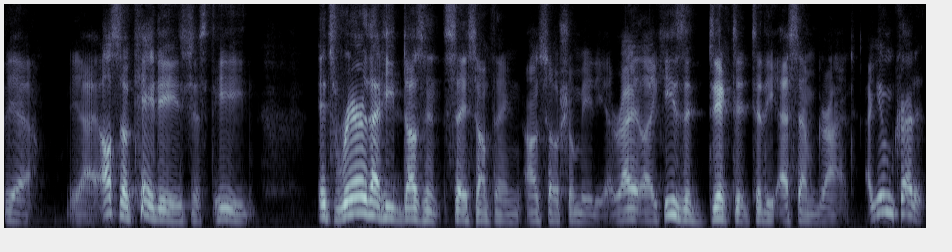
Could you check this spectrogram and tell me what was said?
Yeah. Yeah. Also, KD is just he it's rare that he doesn't say something on social media, right? Like he's addicted to the SM grind. I give him credit.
